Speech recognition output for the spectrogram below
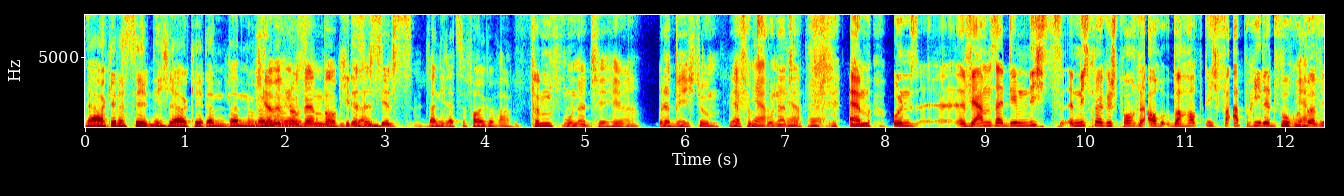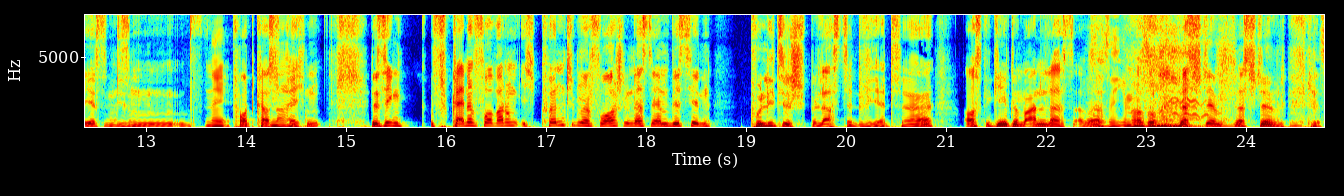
ja, okay, das zählt nicht. Ja, okay, dann, dann November. ich glaube im ja, das November, wohl okay, das sein. ist jetzt Wann die letzte Folge war. fünf Monate her. Oder bin ich dumm? Ja, fünf ja, Monate. Ja. Ähm, und äh, wir haben seitdem nichts, nicht mehr gesprochen, auch überhaupt nicht verabredet, worüber wir jetzt in diesem Nee. Podcast Nein. sprechen. Deswegen, kleine Vorwarnung, ich könnte mir vorstellen, dass der ein bisschen politisch belastet wird, ja? aus gegebenem Anlass. Ist Aber das nicht immer so? das stimmt, das stimmt. Das,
